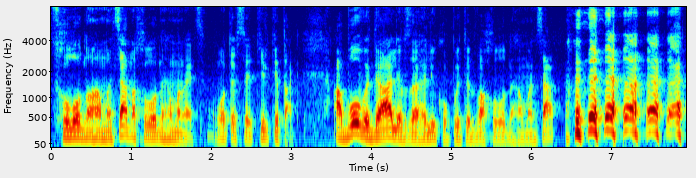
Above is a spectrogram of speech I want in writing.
з холодного гаманця на холодний гаманець. От і все, тільки так. Або в ідеалі взагалі купити два холодних гаманця.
